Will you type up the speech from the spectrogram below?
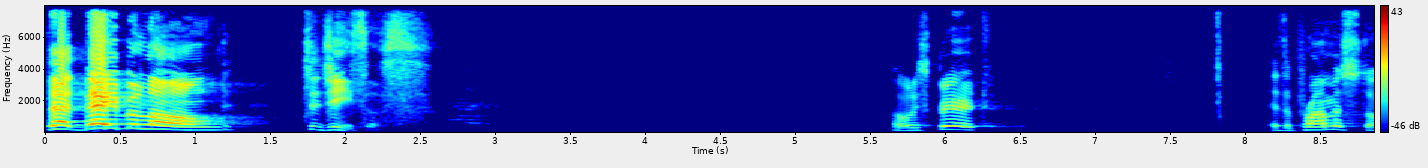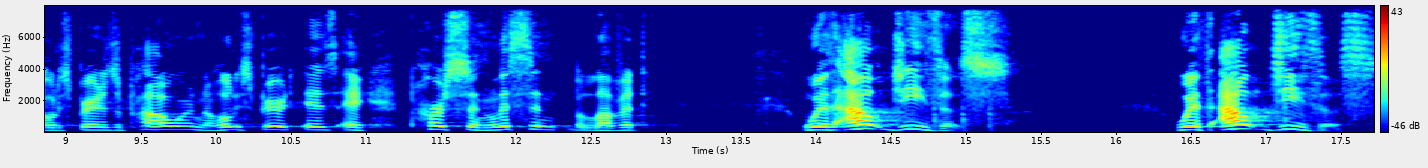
that they belonged to Jesus. The Holy Spirit is a promise, the Holy Spirit is a power, and the Holy Spirit is a person. Listen, beloved. Without Jesus, without Jesus,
